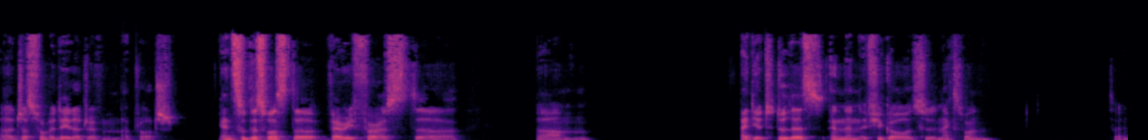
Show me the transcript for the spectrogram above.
uh, just from a data-driven approach. And so this was the very first uh, um, idea to do this. And then if you go to the next one, so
